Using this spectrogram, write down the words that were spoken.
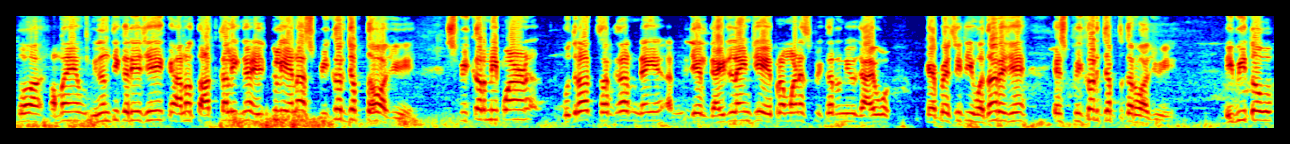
તો અમે વિનંતી કરીએ છીએ કે આનો તાત્કાલિક એકચ્યુઅલી એના સ્પીકર જપ્ત થવા જોઈએ. સ્પીકરની પણ ગુજરાત સરકારની જે ગાઈડલાઈન છે, એ પ્રમાણે સ્પીકરની કેપેસિટી વધારે છે. એ સ્પીકર જપ્ત કરવા જોઈએ. ડીબી તો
